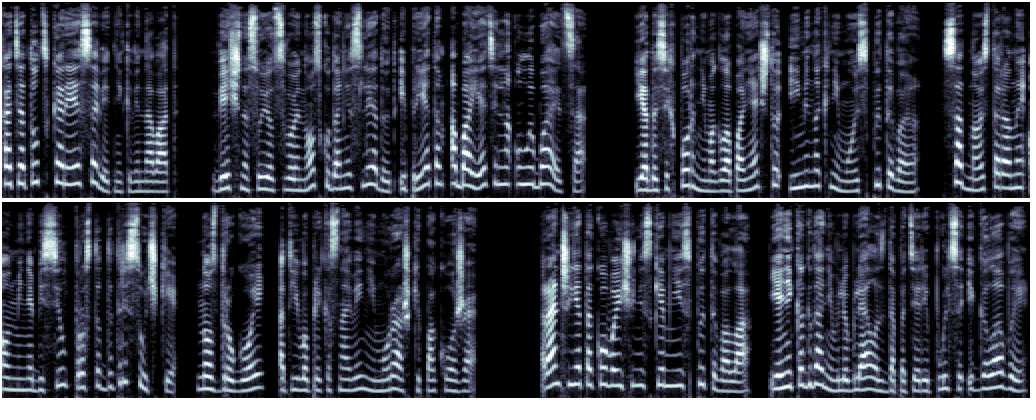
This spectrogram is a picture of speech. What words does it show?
Хотя тут скорее советник виноват. Вечно сует свой нос куда не следует и при этом обаятельно улыбается. Я до сих пор не могла понять, что именно к нему испытываю. С одной стороны, он меня бесил просто до трясучки, но с другой — от его прикосновений мурашки по коже. Раньше я такого еще ни с кем не испытывала. Я никогда не влюблялась до потери пульса и головы,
